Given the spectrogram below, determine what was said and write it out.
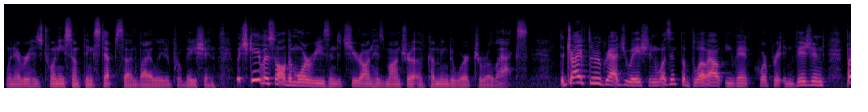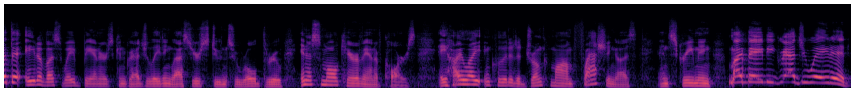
whenever his 20 something stepson violated probation, which gave us all the more reason to cheer on his mantra of coming to work to relax. The drive through graduation wasn't the blowout event corporate envisioned, but the eight of us waved banners congratulating last year's students who rolled through in a small caravan of cars. A highlight included a drunk mom flashing us and screaming, My baby graduated!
